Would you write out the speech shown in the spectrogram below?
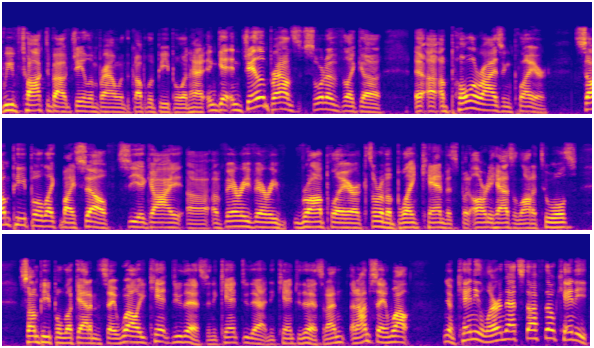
we've talked about Jaylen Brown with a couple of people, and had and, and Jaylen Brown's sort of like a, a, a polarizing player. Some people like myself see a guy, uh, a very very raw player, sort of a blank canvas, but already has a lot of tools. Some people look at him and say, "Well, he can't do this, and he can't do that, and he can't do this," and I'm and I'm saying, "Well." You know, can he learn that stuff though? Can he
